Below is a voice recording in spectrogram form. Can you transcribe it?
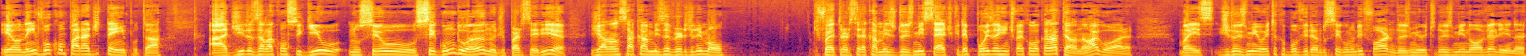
Eu nem vou comparar de tempo, tá? A Adidas, ela conseguiu, no seu segundo ano de parceria, já lançar a camisa verde-limão. Que foi a terceira camisa de 2007, que depois a gente vai colocar na tela, não agora. Mas de 2008 acabou virando o segundo uniforme, 2008 e 2009 ali, né?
